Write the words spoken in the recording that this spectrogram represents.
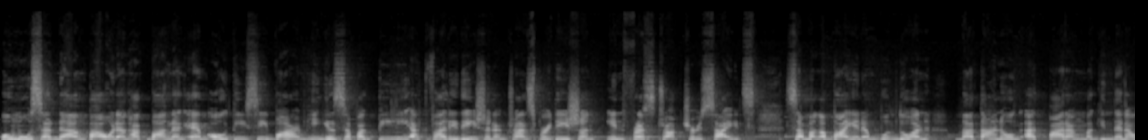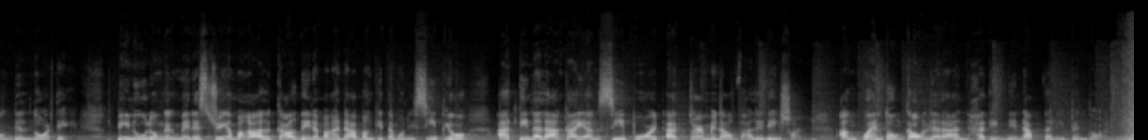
Umusad na ang paunang hakbang ng MOTC BARM hinggil sa pagpili at validation ng transportation infrastructure sites sa mga bayan ng Buldon, Matanog at Parang Maguindanao del Norte. Pinulong ng ministry ang mga alkalde ng mga nabanggit na munisipyo at tinalakay ang seaport at terminal validation. Ang kwentong kaunlaran hatid ni Naptali Bendon.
